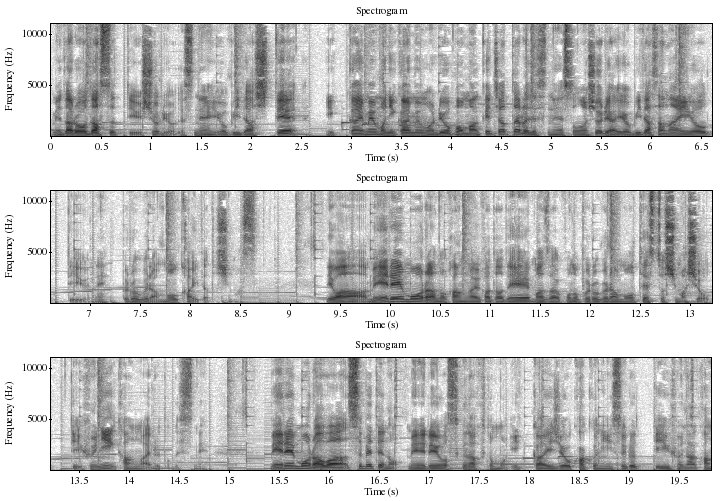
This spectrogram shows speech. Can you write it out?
メダルを出すっていう処理をですね呼び出して1回目も2回目も両方負けちゃったらですねその処理は呼び出さないよっていうねプログラムを書いたとします。では命令網羅の考え方でまずはこのプログラムをテストしましょうっていうふうに考えるとですね命令網羅は全ての命令を少なくとも1回以上確認するっていうふうな考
